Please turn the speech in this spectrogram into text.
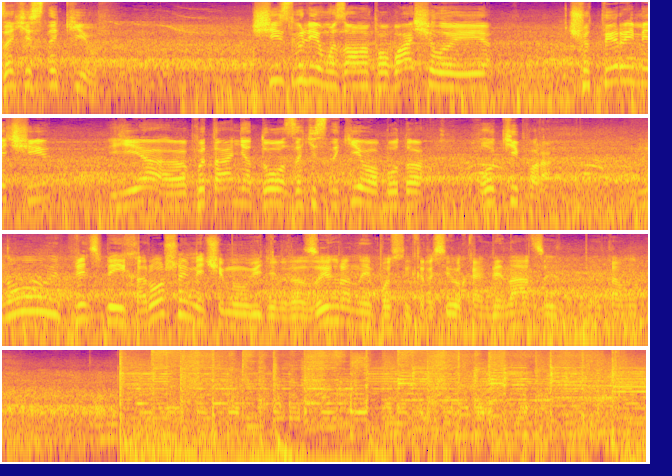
захисників. Шість голів ми з вами побачили і чотири м'ячі. Є е, питання до захисників або до голкіпера. Ну, и, в принципе, и хорошие мячи мы увидели, разыгранные после красивых комбинаций. Поэтому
